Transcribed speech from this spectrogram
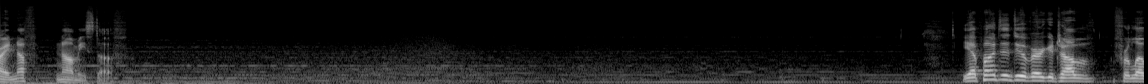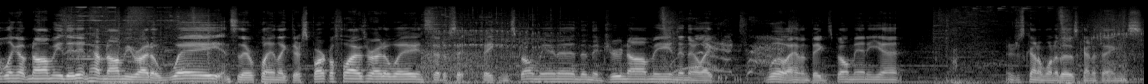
Alright, enough Nami stuff. Yeah, opponent didn't do a very good job of, for leveling up Nami. They didn't have Nami right away, and so they were playing like their Sparkle Flies right away instead of faking Spell Mana, and then they drew Nami, and then they're like, whoa, I haven't baked Spell Mana yet. They're just kind of one of those kind of things.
